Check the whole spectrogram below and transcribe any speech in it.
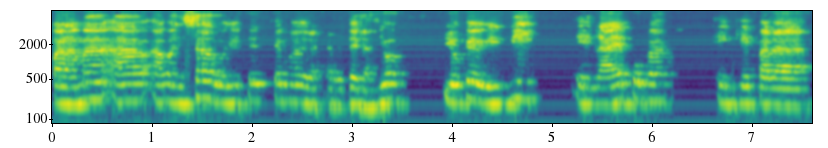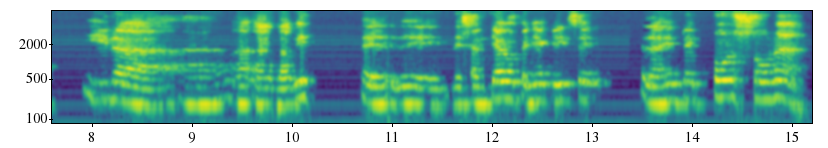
Panamá ha avanzado en este tema de las carreteras. Yo, yo que viví en la época en que para ir a, David de, de, Santiago tenía que irse la gente por zona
